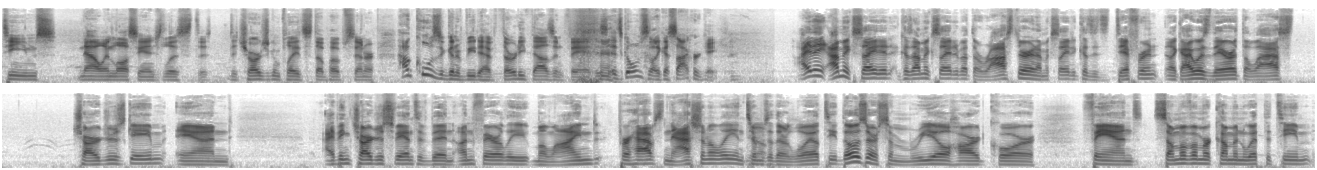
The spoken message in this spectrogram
teams now in Los Angeles. The, the Chargers can play at StubHub Center. How cool is it going to be to have 30,000 fans? It's, it's almost like a soccer game. I think I'm excited because I'm excited about the roster and I'm excited because it's different. Like I was there at the last Chargers game and I think Chargers fans have been unfairly maligned, perhaps nationally, in terms Yeah. of their loyalty. Those are some real hardcore fans. Some of them are coming with the team,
